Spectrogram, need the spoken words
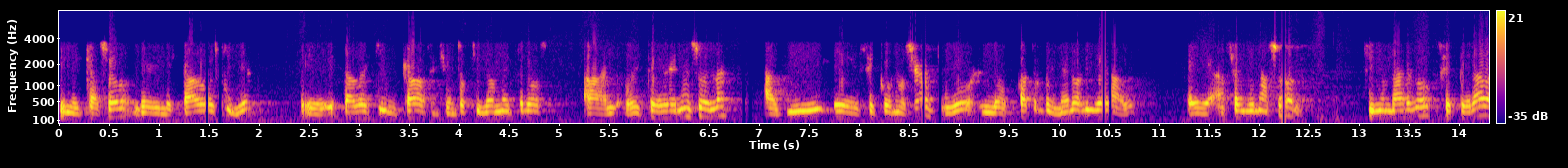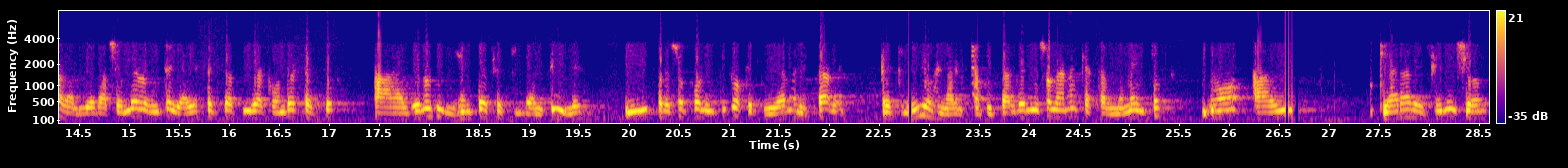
En el caso del estado de Zulia, eh, estado ubicado a 600 kilómetros al oeste de Venezuela, allí eh, se conoció, los cuatro primeros liberados eh, hace algunas horas. Sin embargo, se esperaba la liberación de ahorita y hay expectativa con respecto a algunos dirigentes estudiantiles y presos políticos que pudieran estar recluidos en la capital venezolana que hasta el momento no hay clara definición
